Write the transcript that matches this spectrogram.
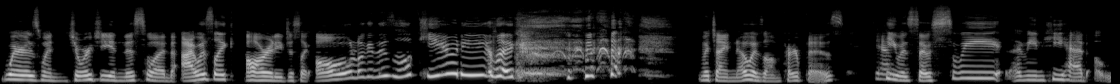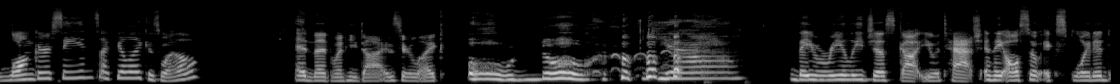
whereas when georgie in this one i was like already just like oh look at this little cutie like which i know is on purpose Yeah. he was so sweet i mean he had longer scenes i feel like as well and then when he dies you're like oh no yeah. they really just got you attached and they also exploited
